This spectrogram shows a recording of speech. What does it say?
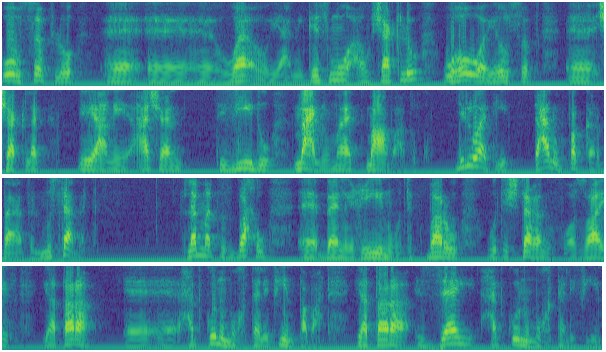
ووصف له آه آه يعني جسمه أو شكله وهو يوصف شكلك. يعني عشان تزيدوا معلومات مع بعضكم. دلوقتي تعالوا نفكر بقى في المستقبل. لما تصبحوا بالغين وتكبروا وتشتغلوا في وظائف يا ترى هتكونوا مختلفين طبعا. يا ترى إزاي هتكونوا مختلفين؟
